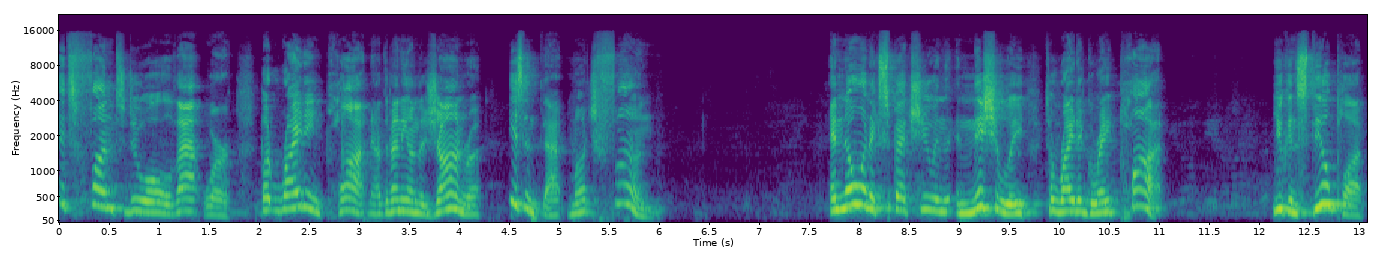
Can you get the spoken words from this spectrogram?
It's fun to do all that work. But writing plot, now, depending on the genre, isn't that much fun. And no one expects you in, initially to write a great plot. You can steal plot,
